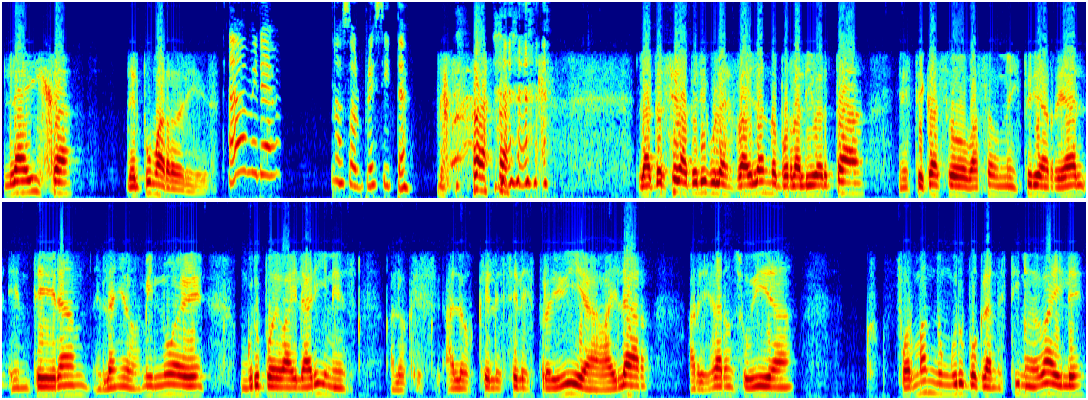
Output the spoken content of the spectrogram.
la hija del Puma Rodríguez. Ah, mira, una sorpresita. La tercera película es Bailando por la Libertad, en este caso basada en una historia real en Teherán, en el año 2009, un grupo de bailarines a los que, a los que se les prohibía bailar, arriesgaron su vida formando un grupo clandestino de baile,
